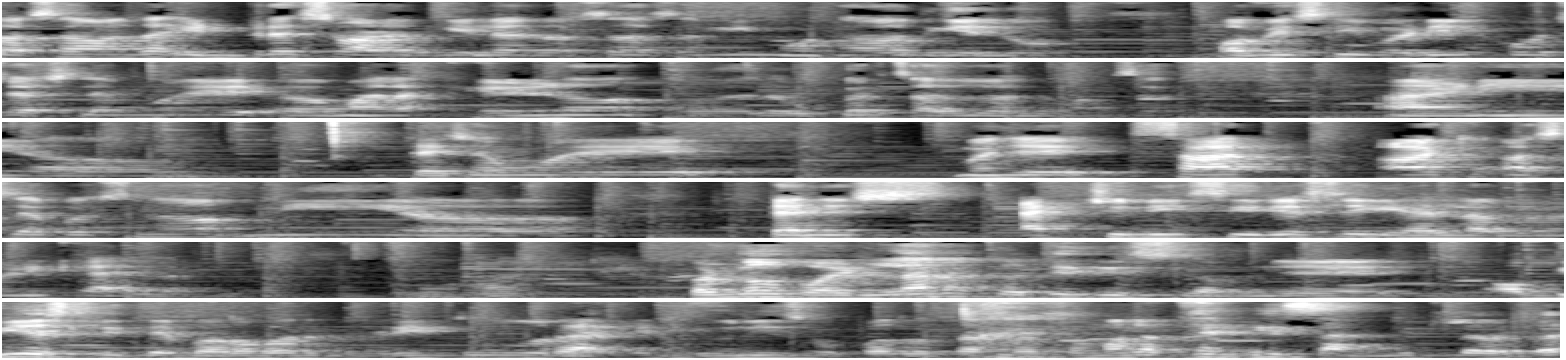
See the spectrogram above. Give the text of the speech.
तसा माझा इंटरेस्ट वाढत गेला. जसं जसं मी मोठा होत गेलो ऑब्व्हियसली वडील कोच असल्यामुळे मला खेळणं लवकर चालू झालं माझं. आणि त्याच्यामुळे म्हणजे सात आठ असल्यापासून मी टेनिस ऍक्च्युली सिरियसली घ्यायला लागलो आणि खेळायला लागलो. पण मग वडिलांना कधी दिसलं? म्हणजे ऑब्विसली ते बरोबर घरी तू रॅकेट घेऊन झोपत होता असं मला त्यांनी सांगितलं होतं.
